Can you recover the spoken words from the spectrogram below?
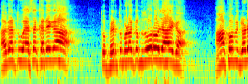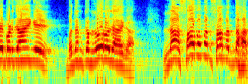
اگر تو ایسا کرے گا تو پھر تو بڑا کمزور ہو جائے گا آنکھوں میں گڑے پڑ جائیں گے بدن کمزور ہو جائے گا لا صوب من سامت دہر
